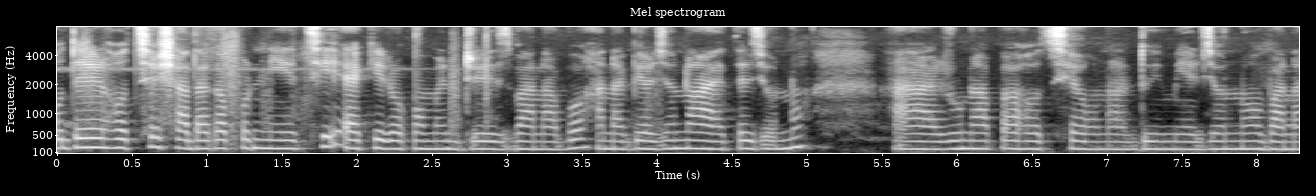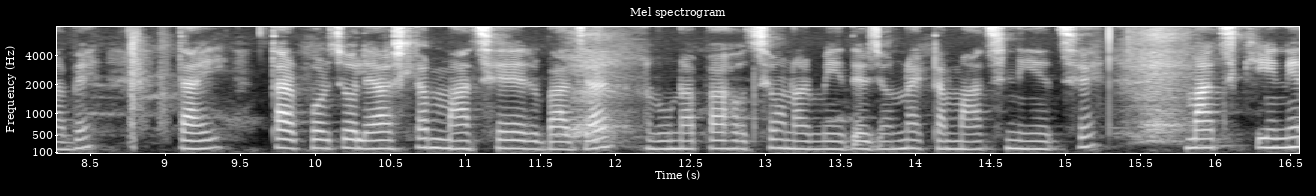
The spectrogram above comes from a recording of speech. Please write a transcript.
ওদের হচ্ছে সাদা কাপড় নিয়েছি, একই রকমের ড্রেস বানাবো, আনাবিয়ার জন্য, আয়াতের জন্য, আর রুনাপা হচ্ছে ওনার দুই মেয়ের জন্য বানাবে। তাই তারপর চলে আসলাম মাছের বাজার। রুনাপা হচ্ছে ওনার মেয়েদের জন্য একটা মাছ নিয়েছে। মাছ কিনে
